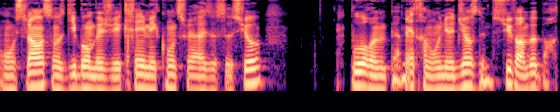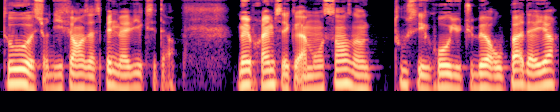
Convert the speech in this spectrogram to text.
on se lance, on se dit bon ben je vais créer mes comptes sur les réseaux sociaux pour me permettre à mon audience de me suivre un peu partout euh, sur différents aspects de ma vie, etc. Mais le problème, c'est qu'à mon sens, dans tous ces gros youtubeurs ou pas d'ailleurs,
